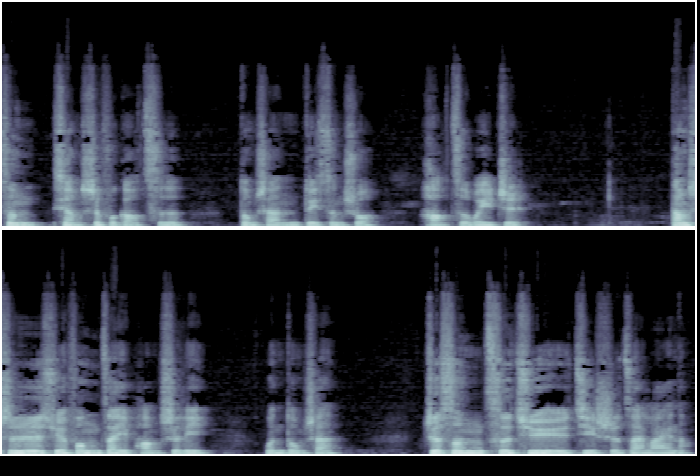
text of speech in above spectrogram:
僧向师傅告辞，洞山对僧说：“好自为之。”当时雪峰在一旁侍立，问洞山：“这僧辞去几时再来呢？”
